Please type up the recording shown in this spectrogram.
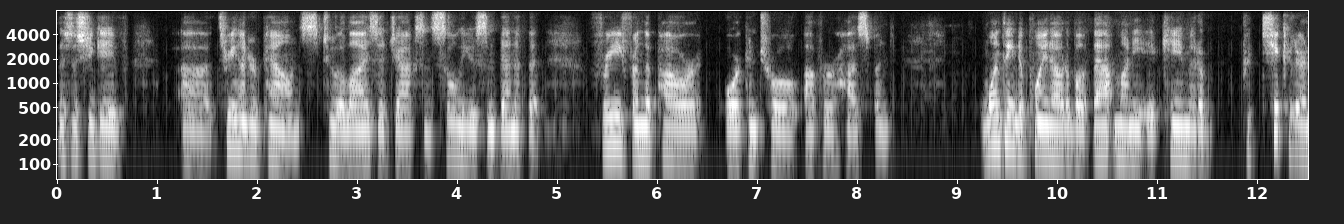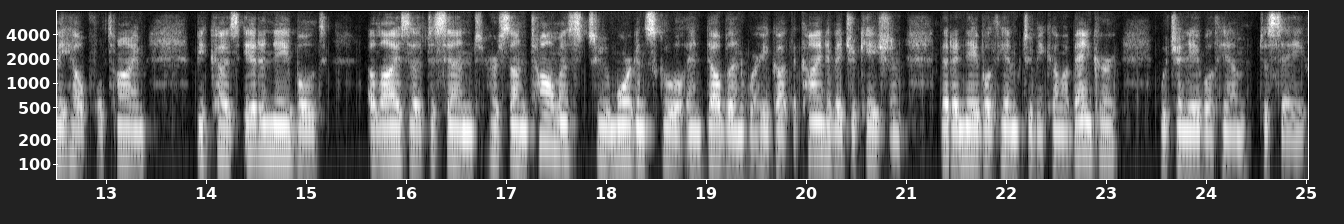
This is, she gave uh, 300 pounds to Eliza Jackson's sole use and benefit, free from the power or control of her husband. One thing to point out about that money, it came at a particularly helpful time because it enabled Eliza to send her son Thomas to Morgan School in Dublin, where he got the kind of education that enabled him to become a banker, which enabled him to save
